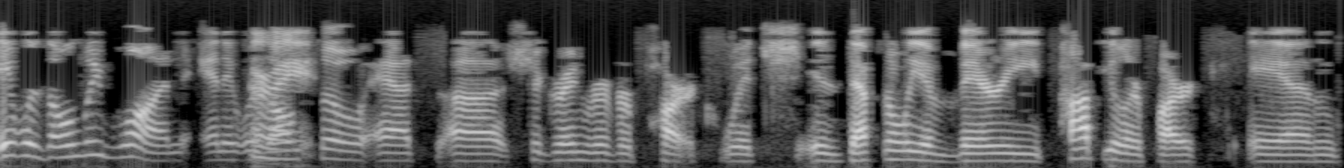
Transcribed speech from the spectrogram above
it was only one, and it was Right. also at uh, Chagrin River Park, which is definitely a very popular park, and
